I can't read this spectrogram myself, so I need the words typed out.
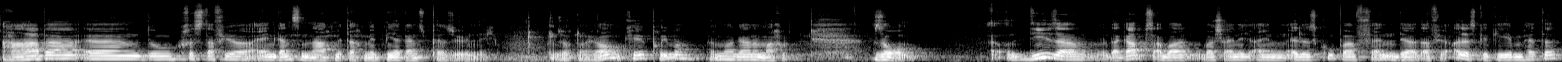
aber äh, du kriegst dafür einen ganzen Nachmittag mit mir ganz persönlich. Und sagt er, ja, okay, prima, können wir gerne machen. So, und dieser, da gab es aber wahrscheinlich einen Alice Cooper-Fan, der dafür alles gegeben hätte.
